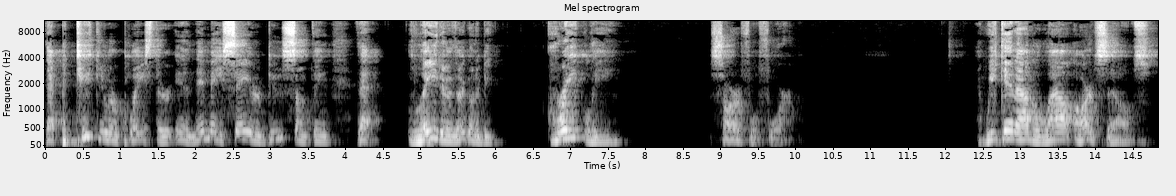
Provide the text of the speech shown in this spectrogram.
that particular place they're in, they may say or do something that later they're going to be greatly sorrowful for. And we cannot allow ourselves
